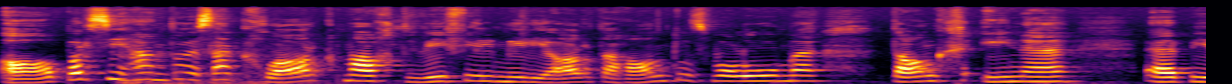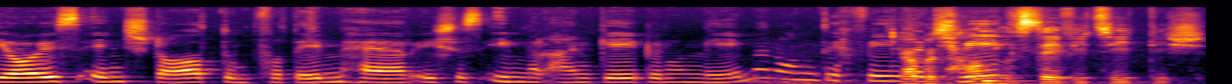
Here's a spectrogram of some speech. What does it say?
aber sie haben uns auch klar gemacht, wie viel Milliarden Handelsvolumen dank ihnen äh, bei uns entsteht. Und von dem her ist es immer ein Geben und Nehmen. Und ich finde, Aber das Schweiz Handelsdefizit ist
